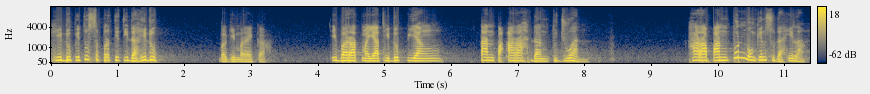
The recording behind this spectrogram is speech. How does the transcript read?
Hidup itu seperti tidak hidup bagi mereka. Ibarat mayat hidup yang tanpa arah dan tujuan. Harapan pun mungkin sudah hilang.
